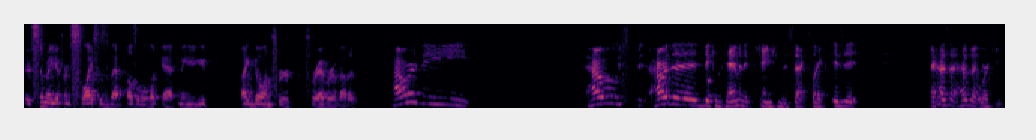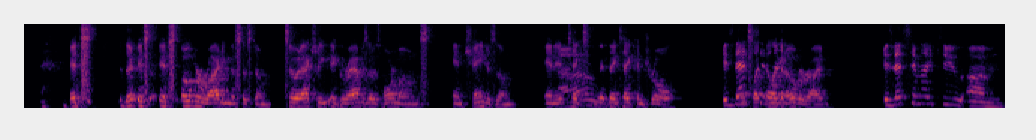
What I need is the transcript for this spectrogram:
There's so many different slices of that puzzle to look at. I mean, you I can go on for forever about it. How are the how how are the the contaminants changing the sex? Like, is it how's that how's that working? It's it's it's overriding the system. So it actually it grabs those hormones and changes them, and it takes Oh. they take control. Is that like similar, like an override. is that similar to um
